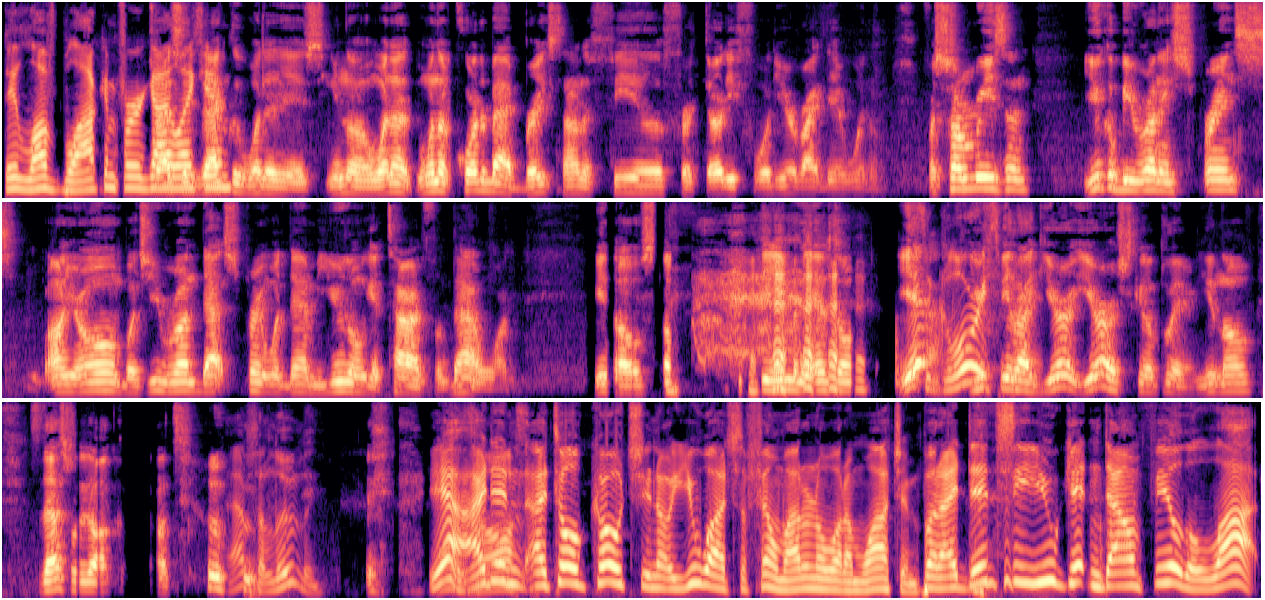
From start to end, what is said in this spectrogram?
they love blocking for a guy That's like exactly him. what it is. You know, when a when a quarterback breaks down the field for 30, 40, you're right there with him. For some reason, you could be running sprints on your own, but you run that sprint with them, you don't get tired from that one. You know, so him in the end zone. Yeah, a glory you feel sprint. like you're you're a skill player. You know, so that's what it all comes down to. Absolutely. Yeah, That is I didn't. awesome. I told coach, you know, you watch the film. I don't know what I'm watching, but I did see you getting downfield a lot.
